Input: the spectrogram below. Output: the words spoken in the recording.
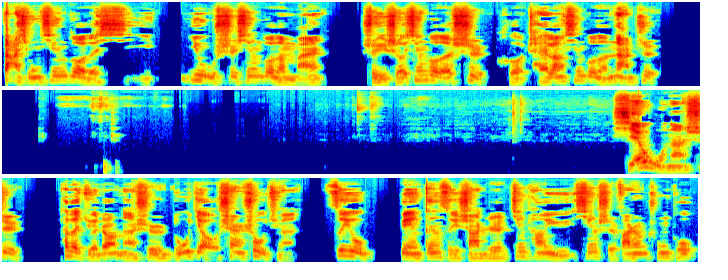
大熊星座的喜，幼狮星座的蛮，水蛇星座的是。和豺狼星座的纳智，邪武呢是他的绝招呢是独角善兽拳，自幼便跟随沙织，经常与星矢发生冲突。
